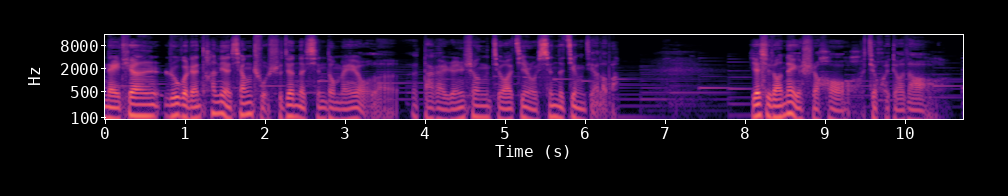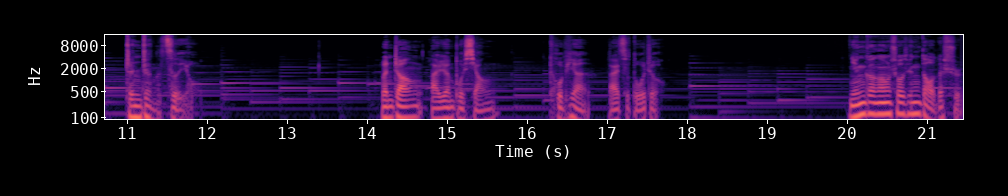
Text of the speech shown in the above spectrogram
哪天如果连贪恋相处时间的心都没有了，大概人生就要进入新的境界了吧？也许到那个时候就会得到真正的自由。文章来源不详，图片来自读者。您刚刚收听到的是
